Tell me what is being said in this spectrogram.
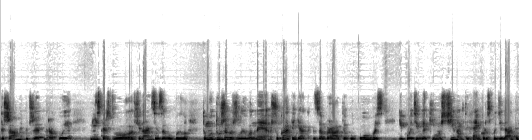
державний бюджет не рахує. Міністерство фінансів загубило. Тому дуже важливо не шукати, як забрати у когось і потім якимось чином тихенько розподіляти.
